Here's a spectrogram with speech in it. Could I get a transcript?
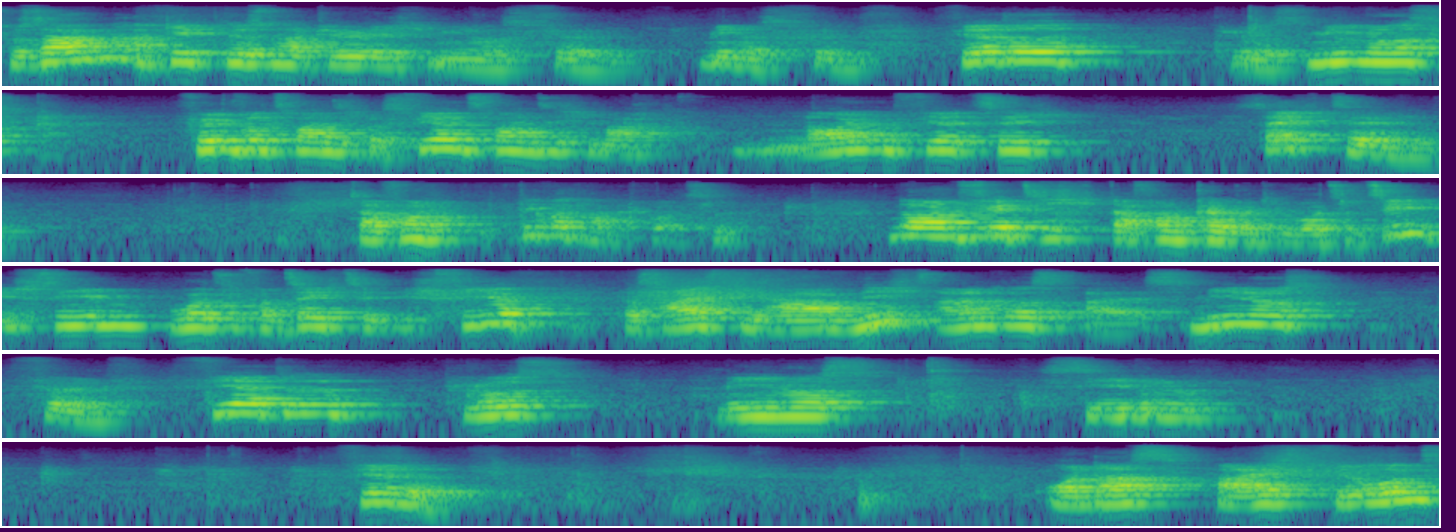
Zusammen ergibt es natürlich minus 5, minus 5 Viertel plus minus 25 plus 24 macht 49 Sechzehntel. Davon die Quadratwurzel. 49, davon können wir die Wurzel ziehen, ist 7, Wurzel von 16 ist 4. Das heißt, wir haben nichts anderes als minus 5 Viertel plus minus 7 Viertel. Und das heißt für uns,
